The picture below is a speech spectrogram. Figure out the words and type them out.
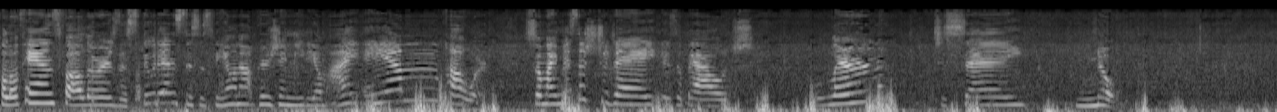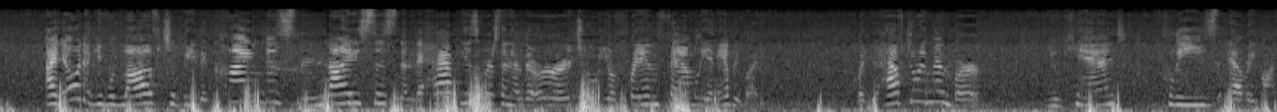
Hello fans, followers, the students, this is Fiona, Persian Medium. I am Power. So my message today is about learn to say no. I know that you would love to be the kindest, nicest, and the happiest person on the earth to your friends, family, and everybody. But you have to remember, you can't please everyone.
